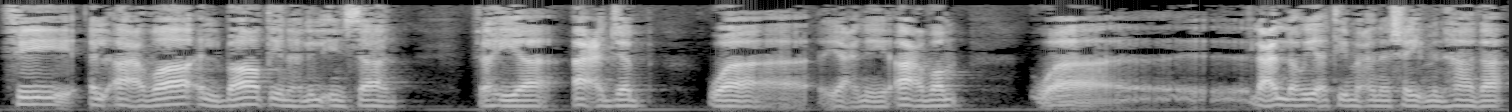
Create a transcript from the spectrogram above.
في الأعضاء الباطنة للإنسان فهي أعجب ويعني أعظم. ولعله يأتي معنا شيء من هذا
